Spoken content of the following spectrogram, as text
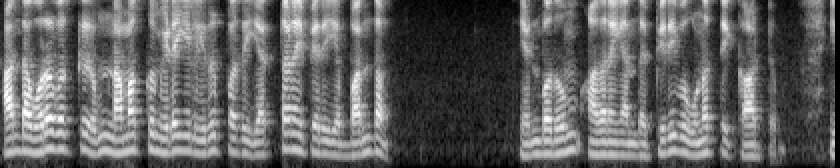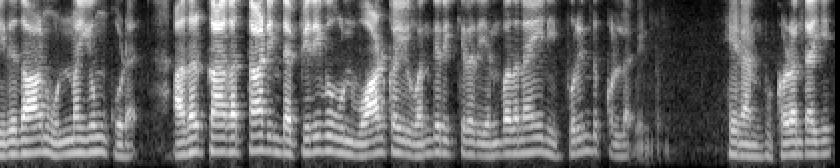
அந்த உறவுக்கும் நமக்கும் இடையில் இருப்பது எத்தனை பெரிய பந்தம்? என்பதும் அதனை அந்த பிரிவு உணர்த்தி காட்டும். இதுதான் உண்மையும் கூட. அதற்காகத்தான் இந்த பிரிவு உன் வாழ்க்கையில் வந்திருக்கிறது என்பதனை நீ புரிந்து கொள்ள வேண்டும். என் அன்பு குழந்தையே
